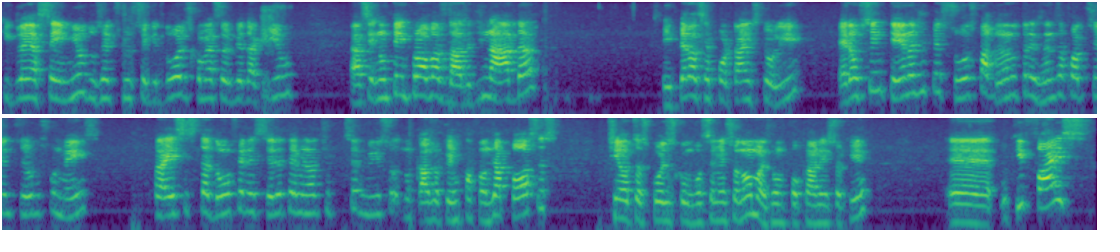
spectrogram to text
que ganha 100 mil, 200 mil seguidores, começa a ver daquilo. Assim, não tem provas dadas de nada. E pelas reportagens que eu li, eram centenas de pessoas pagando 300 a 400 euros por mês para esse cidadão oferecer determinado tipo de serviço. No caso aqui, a gente está falando de apostas. Tinha outras coisas, como você mencionou, mas vamos focar nisso aqui. É, o que faz,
